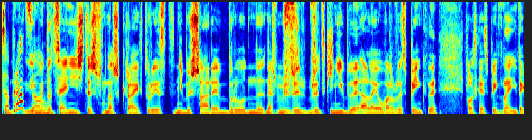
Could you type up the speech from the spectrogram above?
Za pracą. jakby docenić też nasz kraj, który jest niby szary, brudny, znaczy brzy, brzydki niby, ale ja uważam, że jest piękny. Polska jest piękna i tak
